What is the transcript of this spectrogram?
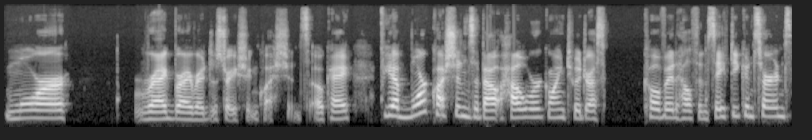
more RAGBRAI registration questions, okay? If you have more questions about how we're going to address COVID health and safety concerns,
